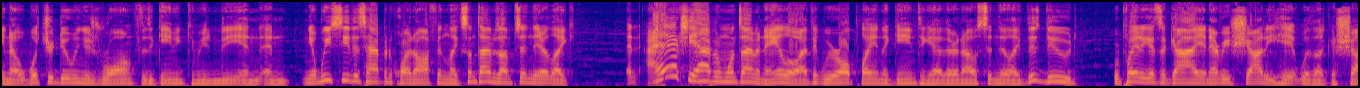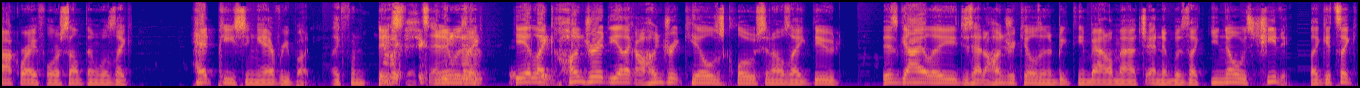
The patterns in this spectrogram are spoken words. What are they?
you know, what you're doing is wrong for the gaming community. And and you know, we see this happen quite often. Like sometimes I'm sitting there like, and it actually happened one time in Halo. I think we were all playing the game together, and I was sitting there like, this dude. We're playing against a guy, and every shot he hit with like a shock rifle or something was like head headpiecing everybody, like from distance. Like and it was like he had like hundred, he had like hundred kills close, and I was like, dude, this guy literally just had 100 kills in a big team battle match, and it was like, you know, it's cheating. Like, it's like,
